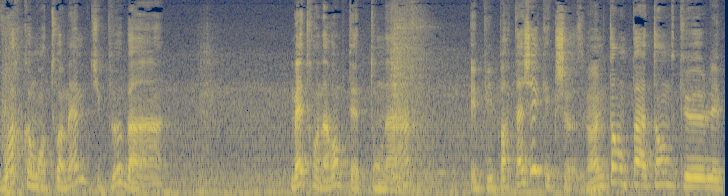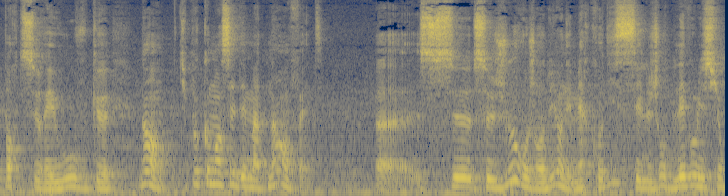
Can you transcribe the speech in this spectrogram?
voir comment toi-même, tu peux ben, mettre en avant peut-être ton art et puis partager quelque chose. Mais en même temps, pas attendre que les portes se réouvrent, que... Non, tu peux commencer dès maintenant, en fait. Euh, ce, jour, aujourd'hui, on est mercredi, c'est le jour de l'évolution.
